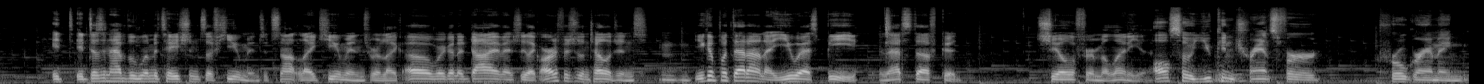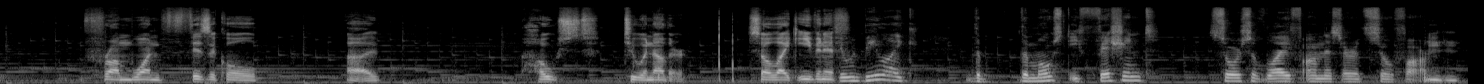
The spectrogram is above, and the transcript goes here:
it, it doesn't have the limitations of humans. It's not like humans where, like, oh, we're gonna die eventually. Like, artificial intelligence, hmm you could put that on a USB, and that stuff could chill for millennia. Also, you can transfer programming from one physical uh, host to another. So, like, even if It would be like the the most efficient source of life on this earth so far. Mhm.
